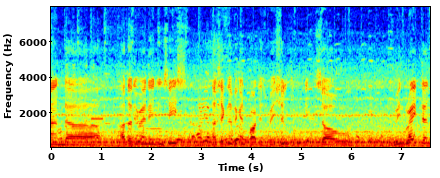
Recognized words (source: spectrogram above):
and uh, other UN agencies, a significant participation. So, it's been great and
